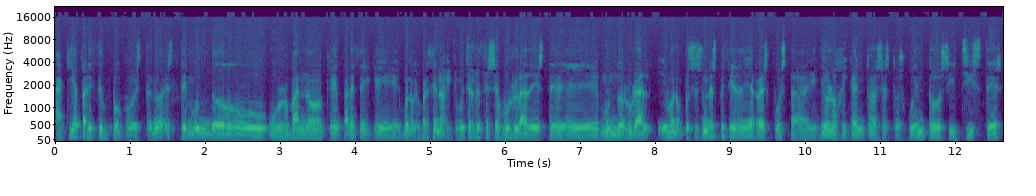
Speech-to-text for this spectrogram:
aquí aparece un poco esto, ¿no? Este mundo urbano que parece que, bueno, que parece no, y que muchas veces se burla de este mundo rural. Y bueno, pues es una especie de respuesta ideológica en todos estos cuentos y chistes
